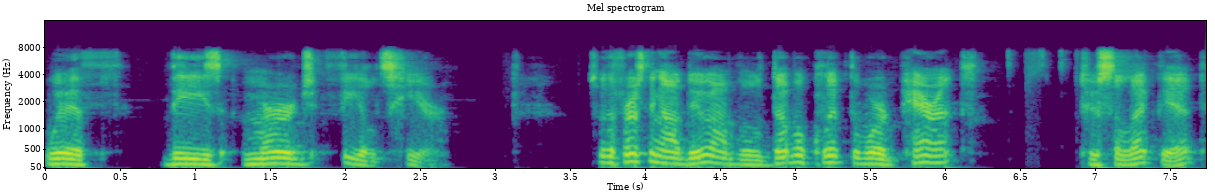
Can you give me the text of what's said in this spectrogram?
with these merge fields here. So the first thing I'll do, I will double click the word parent to select it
